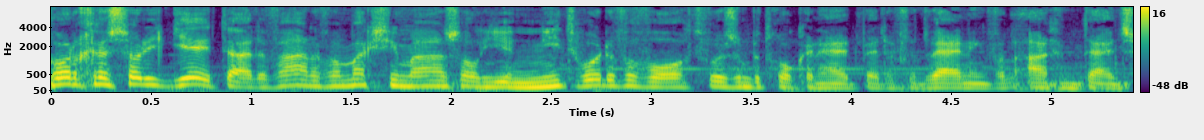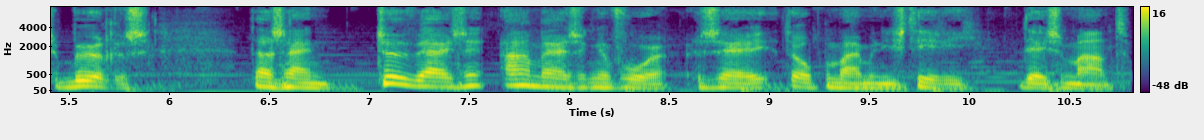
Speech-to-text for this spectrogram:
Jorge Sorigueta, de vader van Maxima, zal hier niet worden vervolgd... voor zijn betrokkenheid bij de verdwijning van Argentijnse burgers. Daar zijn te wijze aanwijzingen voor, zei het Openbaar Ministerie deze maand.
